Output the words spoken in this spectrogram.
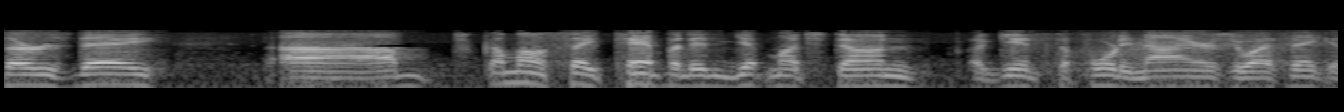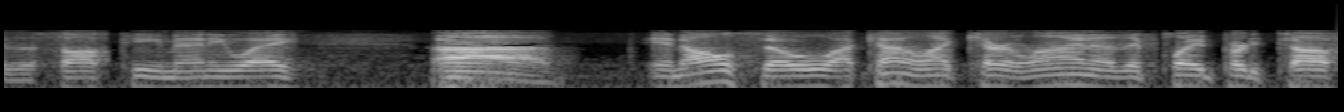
Thursday. Uh, I'm, I'm to say Tampa didn't get much done against the 49ers, who I think is a soft team anyway. Uh, and also I kind of like Carolina. They played pretty tough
